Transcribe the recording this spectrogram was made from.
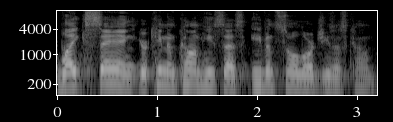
like saying, Your kingdom come, he says, Even so, Lord Jesus, come.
